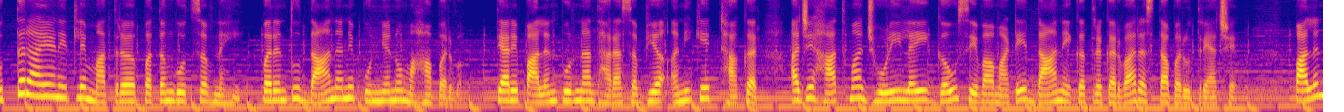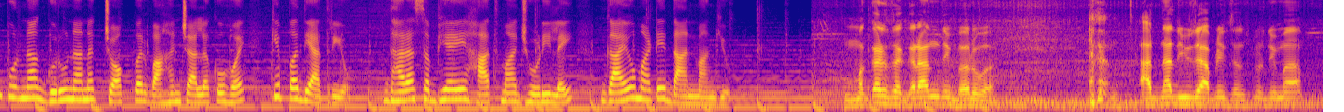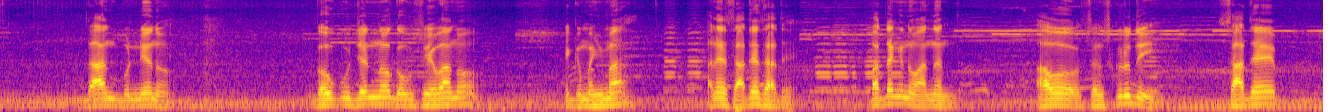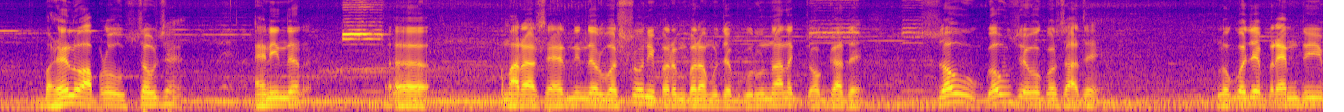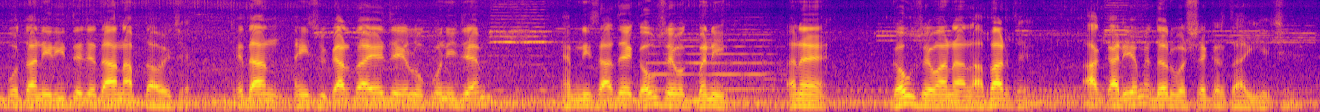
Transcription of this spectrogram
ઉત્તરાયણ એટલે માત્ર પતંગોત્સવ નહીં, પરંતુ દાન અને પુણ્યનો મહાપર્વ. ત્યારે પાલનપુરના ધારાસભ્ય અનિકેત ઠાકર આજે હાથમાં જોડી લઈ ગૌ સેવા માટે દાન એકત્ર કરવા રસ્તા પર ઉતર્યા છે. પાલનપુરના ગુરુ નાનક ચોક પર વાહન ચાલકો હોય કે પદયાત્રીઓ, ધારાસભ્યએ હાથમાં જોડી લઈ ગાયો માટે દાન માંગ્યું. મકર સંક્રાંતિ પર્વ. આજના દિવસે આપણી સંસ્કૃતિમાં દાન પુણ્યનો ગૌ પૂજનનો ગૌ સેવાનો એક મહિમા અને સાથે સાથે પતંગનો આનંદ. આવો સંસ્કૃતિ સાથે ભળેલો આપણો ઉત્સવ છે. એની અંદર અમારા શહેરની અંદર વર્ષોની પરંપરા મુજબ ગુરુ નાનક ચોક ખાતે સૌ ગૌ સેવકો સાથે લોકો જે પ્રેમથી પોતાની રીતે જે દાન આપતા હોય છે, એ દાન અહીં સ્વીકારતા હોય છે, એ લોકોની જેમ એમની સાથે ગૌ સેવક બની અને ગૌ સેવાના લાભાર્થે આ કાર્ય અમે દર વર્ષે કરતા આવીએ છીએ.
